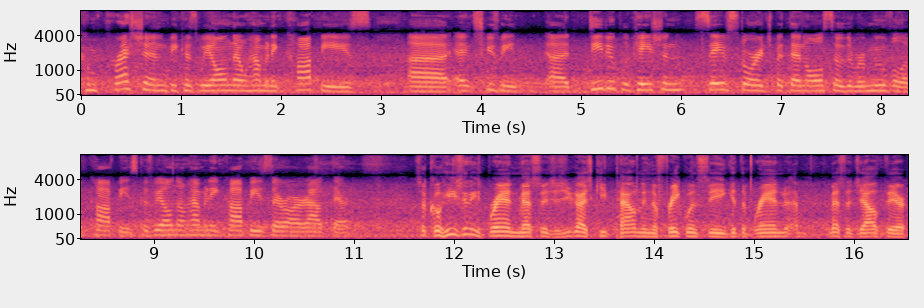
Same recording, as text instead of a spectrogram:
compression because we all know how many copies uh, excuse me, uh, deduplication, save storage, but then also the removal of copies, because we all know how many copies there are out there. So Cohesity's brand message, as you guys keep pounding the frequency, get the brand message out there,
